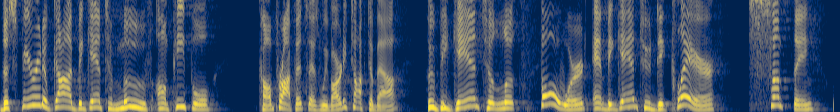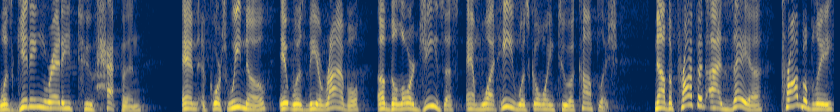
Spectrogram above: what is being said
the Spirit of God began to move on people called prophets, as we've already talked about, who began to look forward and began to declare something was getting ready to happen. And of course, we know it was the arrival of the Lord Jesus and what he was going to accomplish. Now, the prophet Isaiah probably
